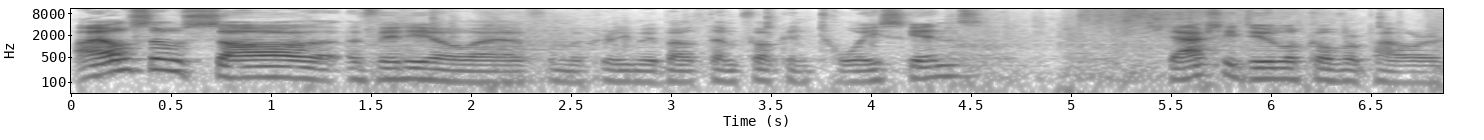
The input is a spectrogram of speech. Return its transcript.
I also saw a video uh, from McCreamy about them fucking toy skins. They actually do look overpowered.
